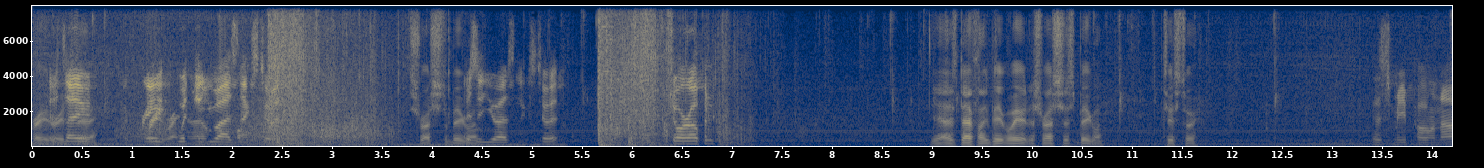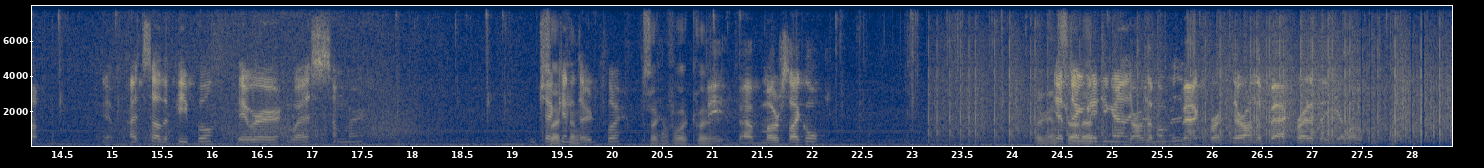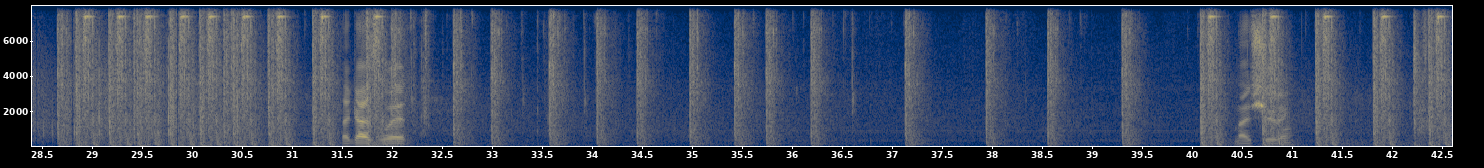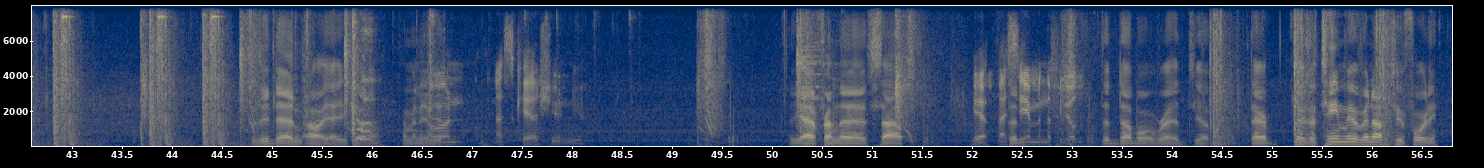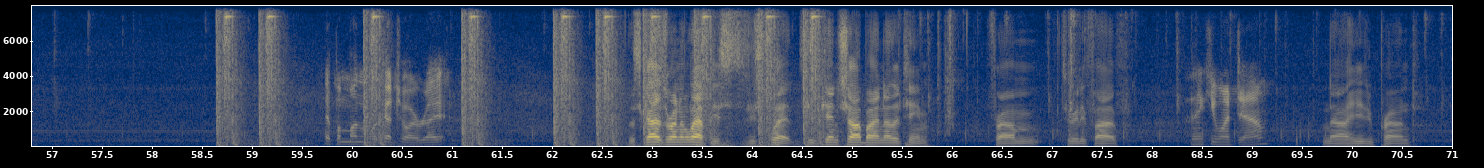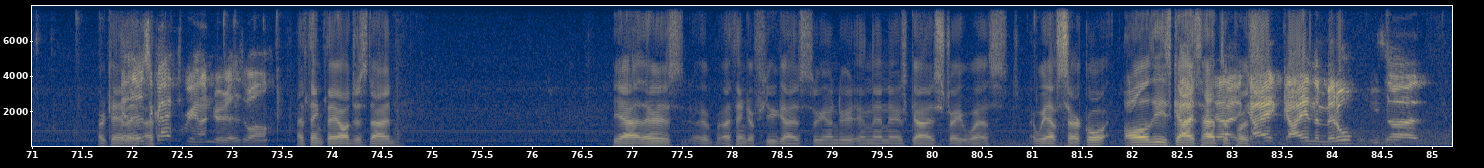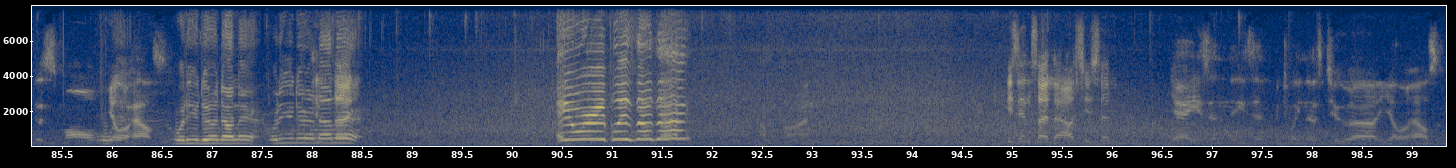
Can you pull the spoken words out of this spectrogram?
Crate right There's there. a crate right with now. the US next to it. Let's rush the big There's one. a US next to it. Door open. Yeah, there's definitely people here. Just rush this big one. Two story. That's me pulling up. Yep, I saw the people. They were west somewhere. I'm checking Second. third floor. Second floor clear. Be- uh, motorcycle. They're getting Yep, they're shot at. out They're on the the over there. back. They're on the back right of the yellow. That guy's lit. Nice shooting. Is he dead? Oh yeah, you killed him. I'm an Oh, idiot. and an SKS shooting you. Yeah, from the south. Yep, I The- see him in the field. The double reds, yep. There there's a team moving up 240. Yep, I'm on the lookout to our right. This guy's running left. He's he's split. He's getting shot by another team from 285. I think he went down. No, he proned. Okay, Yeah, they- there's I, a guy 300 as well. I think they all just died. Yeah, there's uh, I think a few guys 300, and then there's guys straight west. We have circle. All these guys have to Uh, push. Guy, guy in the middle. He's uh this small yellow house. What are you doing down there? What are you doing down there? Hey, Ori, please don't die. I'm fine. He's inside the house, you said? Yeah, he's in. He's in between those two uh, yellow houses.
